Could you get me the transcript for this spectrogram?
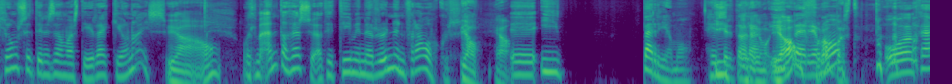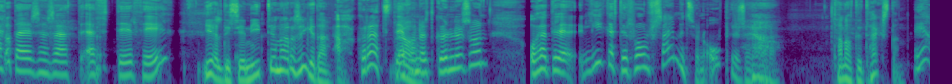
hljómsveitinni sem varst í Reggi og Næs og við ætlum að enda þessu að því tímin er runnin frá okkur. E, í Berjamó heitir þetta lag. Í Berjamó og þetta er sem sagt eftir þig. Ég held því sé 19 ára síkita Akkurat, Stefán Ört Gunnlaugsson. Og þetta er líka eftir Rolf Sæmundsson, óperusöngara Hann átti textan. Já,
